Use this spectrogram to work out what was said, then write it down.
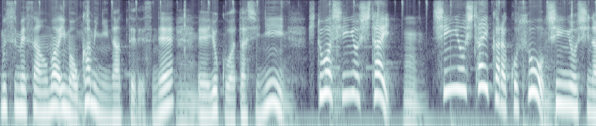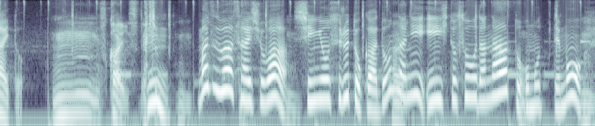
娘さんは今おかみになってですね、うん。えーよく私に、人は信用したい。うん。信用したいからこそうん。信用しないと、うん、深いですね。うん。うん。まずは最初はうん。信用するとかどんなにい。い人そうだなと思ってもうん。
